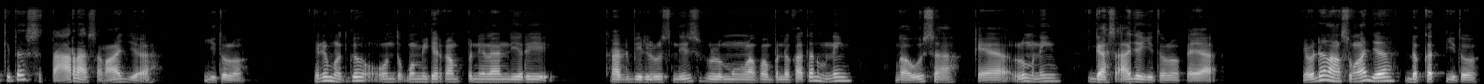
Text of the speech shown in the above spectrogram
tuh kita setara sama aja gitu loh jadi menurut gue untuk memikirkan penilaian diri terhadap diri lu sendiri sebelum melakukan pendekatan mending nggak usah. Kayak lu mending gas aja gitu loh. Kayak ya udah langsung aja deket gitu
